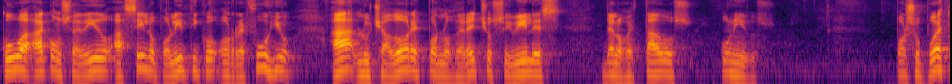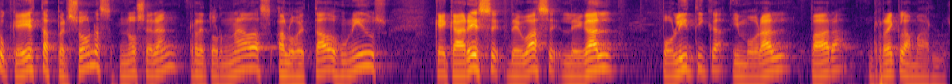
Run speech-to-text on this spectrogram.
Cuba ha concedido asilo político o refugio a luchadores por los derechos civiles de los Estados Unidos. Por supuesto que estas personas no serán retornadas a los Estados Unidos, que carece de base legal, política y moral para reclamarlos.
